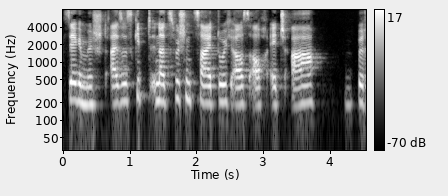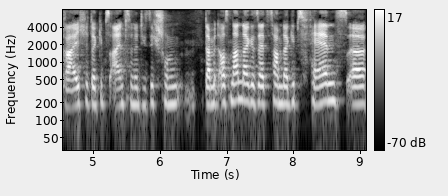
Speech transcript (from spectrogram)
Sehr gemischt. Also es gibt in der Zwischenzeit durchaus auch HR Bereiche, da gibt's Einzelne, die sich schon damit auseinandergesetzt haben. Da gibt's Fans, äh,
